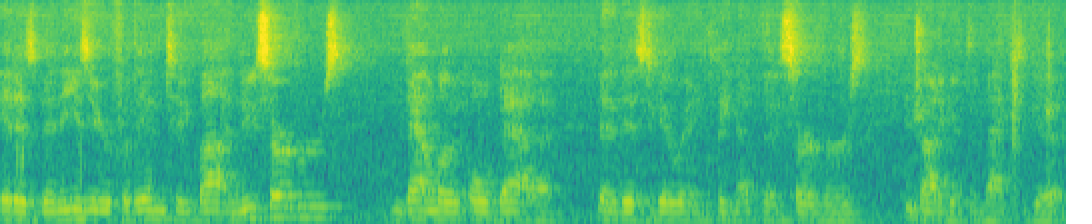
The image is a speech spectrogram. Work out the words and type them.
It has been easier for them to buy new servers and download old data than it is to go in and clean up those servers and try to get them back to good.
